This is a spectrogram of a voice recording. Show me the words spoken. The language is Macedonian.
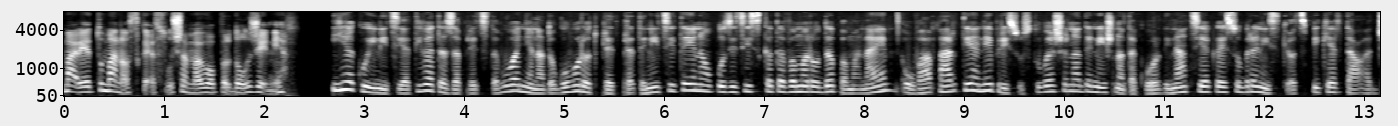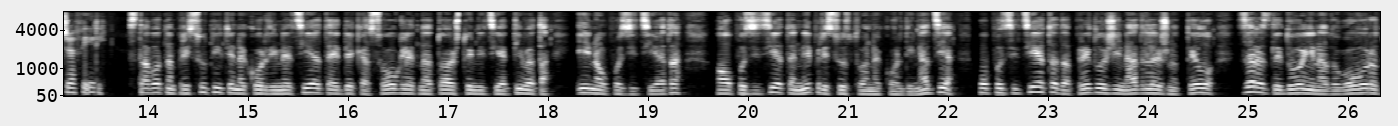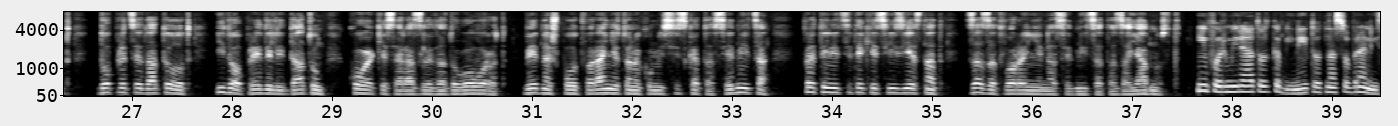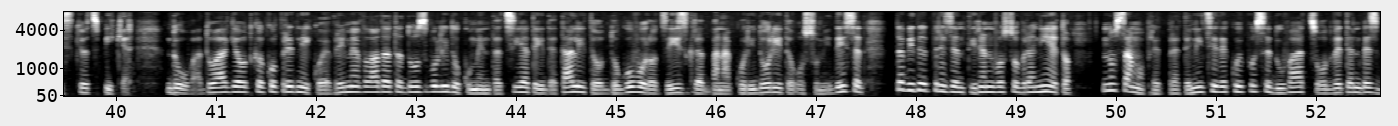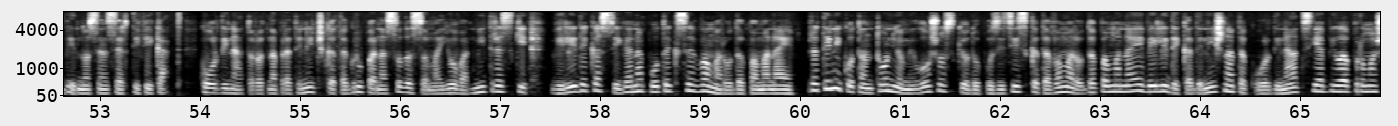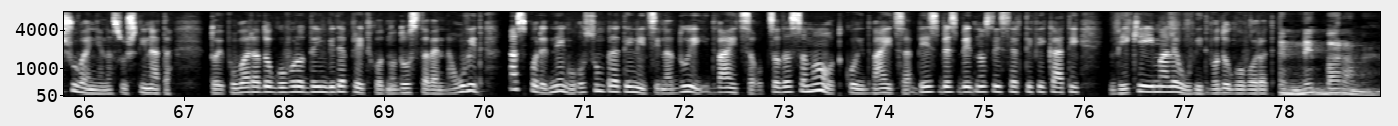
Марија Тумановска ја слушаме во продолжение. Иако иницијативата за представување на договорот пред пратениците е на опозицијската ВМРО ДПМН, оваа партија не присуствуваше на денешната координација кај собранискиот спикер Талат Џафери. Ставот на присутните на координацијата е дека со оглед на тоа што иницијативата е на опозицијата, а опозицијата не присуствува на координација, опозицијата да предложи надлежно тело за разгледување на договорот до председателот и да определи датум кога ќе се разгледа договорот. Веднаш по отворањето на комисиската седница, претениците ќе се изјаснат за затворање на седницата за јавност. Информираат од кабинетот на Собранискиот спикер. До ова доаѓа откако пред некое време владата дозволи документацијата и деталите од договорот за изградба на коридорите 8 и 10 да биде презентиран во Собранието, но само пред претениците кои поседуваат соодветен безбедносен сертификат. Координаторот на претеничката група на СДСМ Јован Митрески вели дека сега на потек се ВМРО ДПМН. Претеникот Антонио Милошовски од опозицијската ВМРО ДПМН вели дека денешната координација била промашување на суштината. Тој побара договорот да им биде предходно доставен на увид, а според него 8 пратеници на ДУИ и двајца од СДСМ, од кои двајца без безбедносни сертификати, веќе имале увид во договорот. Не бараме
